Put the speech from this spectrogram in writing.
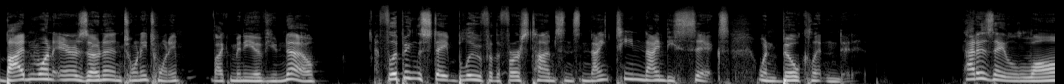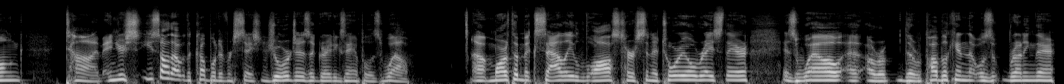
Biden won Arizona in 2020, like many of you know, flipping the state blue for the first time since 1996 when Bill Clinton did it. That is a long time. And you saw that with a couple different states. Georgia is a great example as well. Uh, Martha McSally lost her senatorial race there as well, a, a, the Republican that was running there.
